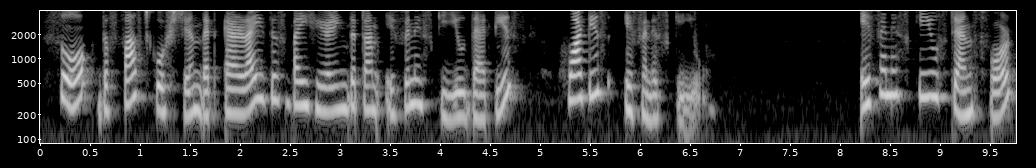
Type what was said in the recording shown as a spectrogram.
So, the first question that arises by hearing the term FNSKU that is, what is FNSKU? FNSKU stands for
